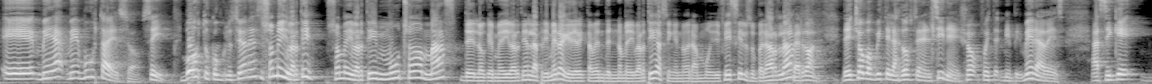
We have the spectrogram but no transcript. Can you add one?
Eh, me, da- me gusta eso, sí. ¿Vos tus conclusiones? Yo me divertí, yo me divertí mucho más de lo que me divertí en la primera, que directamente no me divertí, así que no era muy difícil superarla. Perdón. De hecho, vos viste las dos en el cine. Yo fue mi primera vez. Así que,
